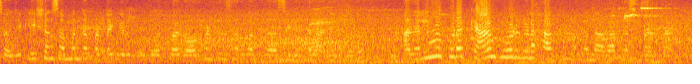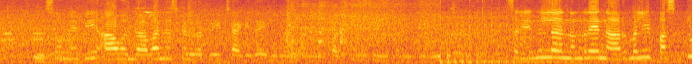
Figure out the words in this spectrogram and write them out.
ಸೊ ಎಜುಕೇಷನ್ ಸಂಬಂಧಪಟ್ಟಂಗೆ ಇರ್ಬೋದು, ಅಥವಾ ಗೌರ್ಮೆಂಟಿಂದ ಸರ್ವರ್ ಸಿಗುತ್ತಲ್ಲ ಆಗಿರ್ಬೋದು ಅದೆಲ್ಲನೂ ಕೂಡ ಕ್ಯಾಂಪ್ ಬೋರ್ಡ್ಗಳು ಹಾಕೊಂಡು ಒಂದು ಅವೇರ್ನೆಸ್ ಮಾಡ್ತಾ ಇದ್ದೀವಿ. ಸೊ ಮೇ ಬಿ ಆ ಒಂದು ಅವೇರ್ನೆಸ್ಗಳು ಇವತ್ತು ರೀಚ್ ಆಗಿದೆ, ಇದನ್ನು ನಾನು ಪಡ್ಕೊಂಡು ಸರ್, ಏನಿಲ್ಲ ಅಂದರೆ ನಾರ್ಮಲಿ ಫಸ್ಟು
